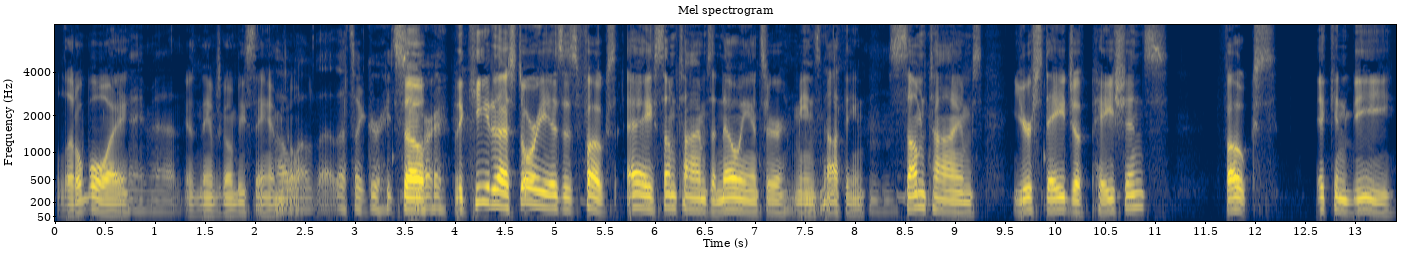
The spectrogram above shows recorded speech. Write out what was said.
little boy. Amen. His name's going to be I Samuel. love that. That's a great So story. the key to that story is, is folks, a sometimes a no answer means nothing. Mm-hmm. Sometimes your stage of patience, folks, it can be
